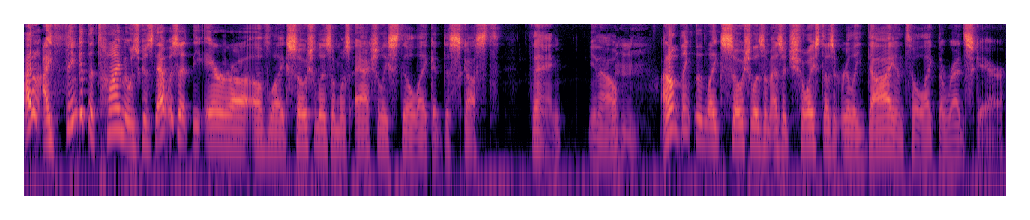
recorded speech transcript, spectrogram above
I don't. I think at the time it was because that was at the era of like socialism was actually still like a discussed thing. You know, I don't think that like socialism as a choice doesn't really die until like the Red Scare.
